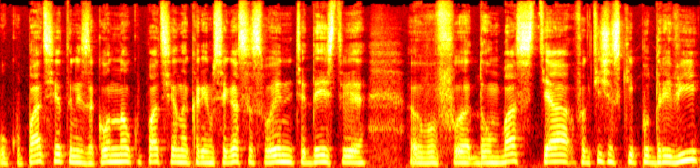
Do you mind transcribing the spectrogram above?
окупацията, незаконна окупация на Крим. Сега с военните действия е, в е, Донбас тя фактически подреви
